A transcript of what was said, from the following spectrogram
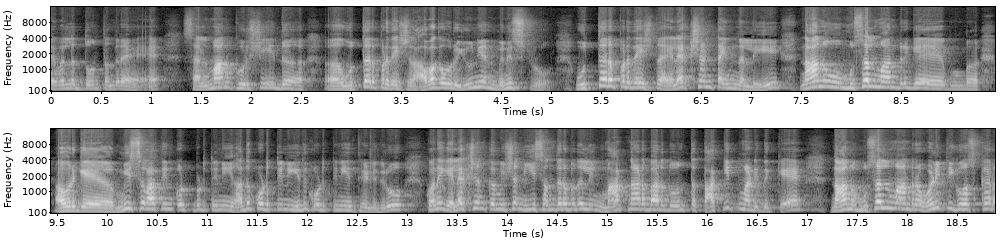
ಲೆವೆಲದ್ದು ಅಂತಂದರೆ ಸಲ್ಮಾನ್ ಖುರ್ಷೀದ್ ಉತ್ತರ ಪ್ರದೇಶದ ಆವಾಗ ಅವರು ಯೂನಿಯನ್ ಮಿನಿಸ್ಟ್ರು ಉತ್ತರ ಪ್ರದೇಶದ ಎಲೆಕ್ಷನ್ ಟೈಮ್ನಲ್ಲಿ ನಾನು ಮುಸಲ್ಮಾನರಿಗೆ ಅವರಿಗೆ ಮೀಸಲಾತಿನ ಕೊಟ್ಬಿಡ್ತೀನಿ, ಅದು ಕೊಡ್ತೀನಿ, ಇದು ಕೊಡ್ತೀನಿ ಅಂತ ಹೇಳಿದರು. ಕೊನೆಗೆ ಎಲೆಕ್ಷನ್ ಕಮಿಷನ್ ಈ ಸಂದರ್ಭದಲ್ಲಿ ಹಿಂಗೆ ಮಾತನಾಡಬಾರ್ದು ಅಂತ ತಾಕೀತ್ ಮಾಡಿದ್ದಕ್ಕೆ ನಾನು ಮುಸಲ್ಮಾನರ ಒಳಿತಿಗೋಸ್ಕರ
